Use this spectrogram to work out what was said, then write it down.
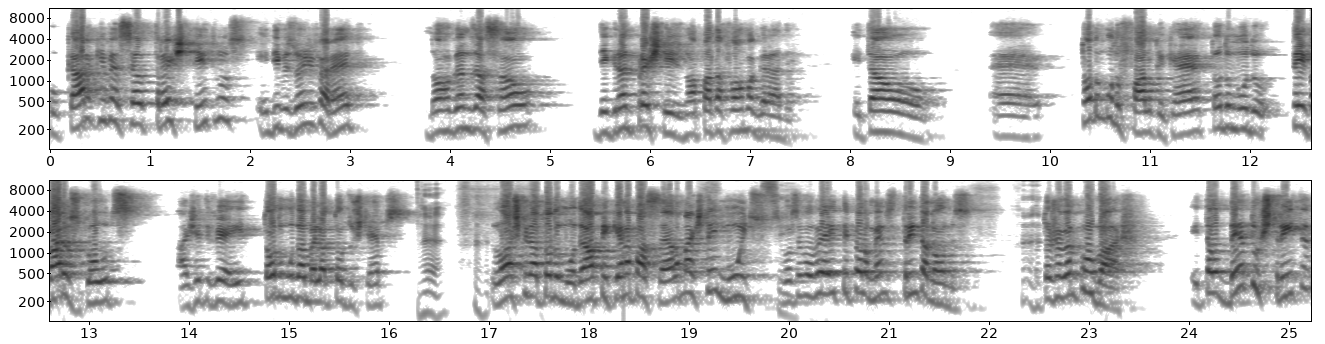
O cara que venceu três títulos em divisões diferentes, numa organização de grande prestígio, numa plataforma grande. Então, é, todo mundo fala o que quer, todo mundo tem vários golds, a gente vê aí, todo mundo é o melhor de todos os tempos. É. Lógico que não é todo mundo, é uma pequena parcela, mas tem muitos. Sim. Se você for ver aí, tem pelo menos 30 nomes. Eu estou jogando por baixo. Então, dentro dos 30,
